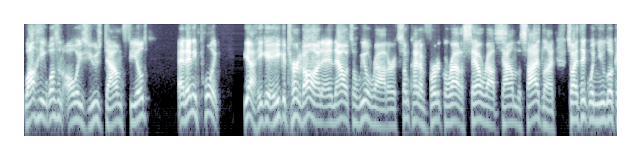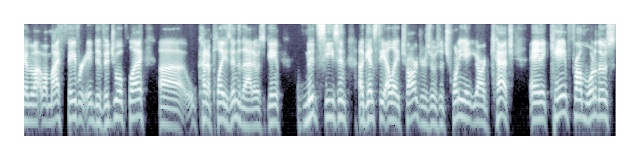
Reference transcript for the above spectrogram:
while he wasn't always used downfield, at any point yeah, he could, he could turn it on, and now it's a wheel route or it's some kind of vertical route, a sail route down the sideline. So I think when you look at my, my favorite individual play, uh, kind of plays into that. It was a game midseason against the LA Chargers. It was a 28 yard catch, and it came from one of those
